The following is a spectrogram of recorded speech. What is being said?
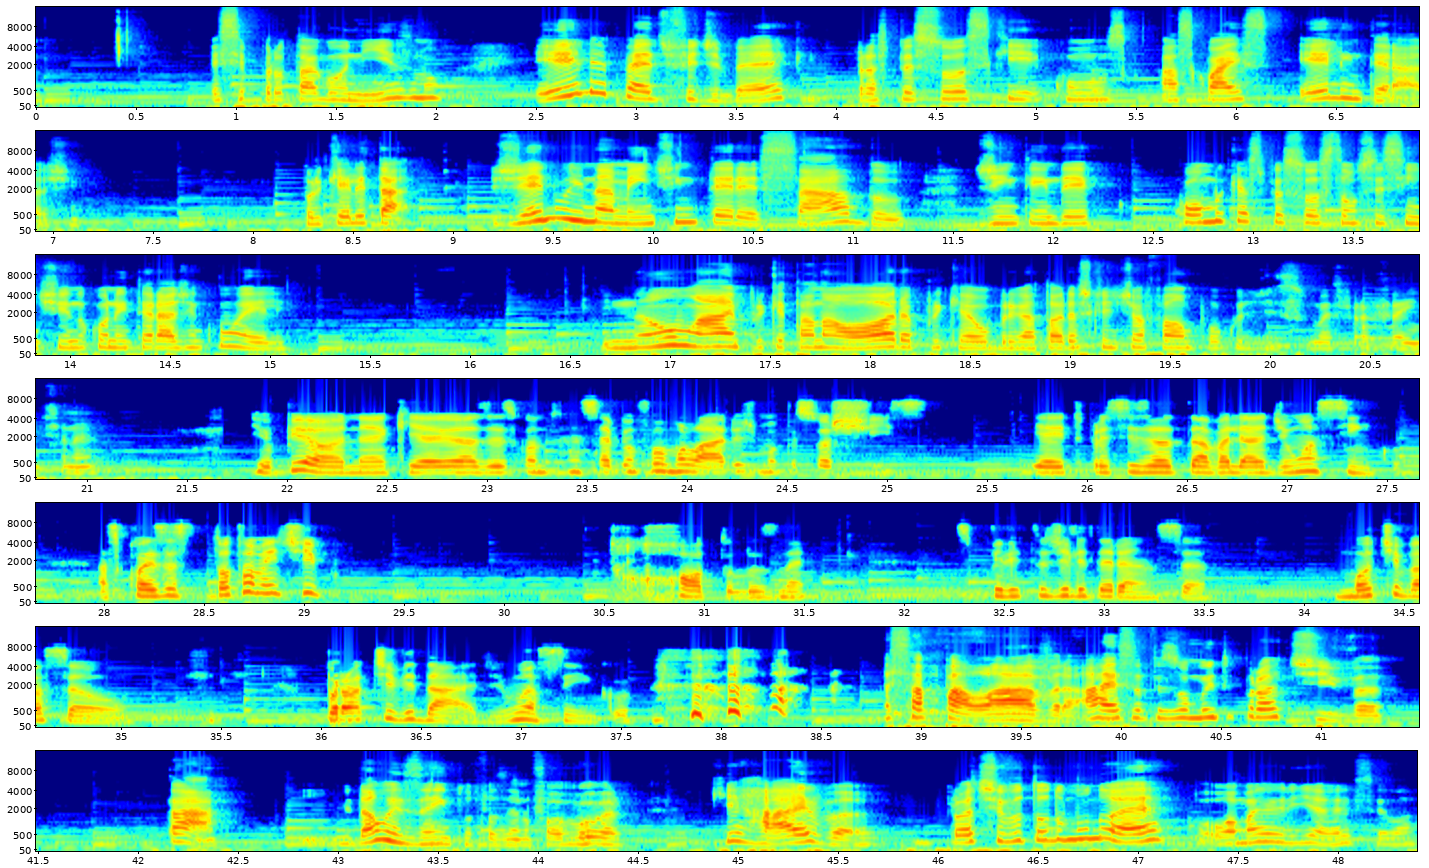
esse protagonismo, ele pede feedback para as pessoas que, com os, as quais ele interage. Porque ele está genuinamente interessado de entender como que as pessoas estão se sentindo quando interagem com ele. E não, ai, ah, porque tá na hora, porque é obrigatório. Acho que a gente vai falar um pouco disso mais pra frente, né? E o pior, né? Que é, às vezes quando tu recebe um formulário de uma pessoa X, e aí tu precisa avaliar de 1 a 5. As coisas totalmente rótulos, né? Espírito de liderança, motivação, proatividade, 1 a 5. essa palavra, ah, essa pessoa muito proativa. Tá, me dá um exemplo, fazendo um favor. Que raiva! Proativo todo mundo é, ou a maioria é, sei lá.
